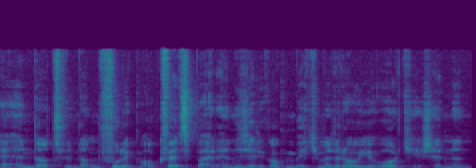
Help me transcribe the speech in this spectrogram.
He, en dat, dan voel ik me ook kwetsbaar. En dan zit ik ook een beetje met rode oortjes. En dan,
